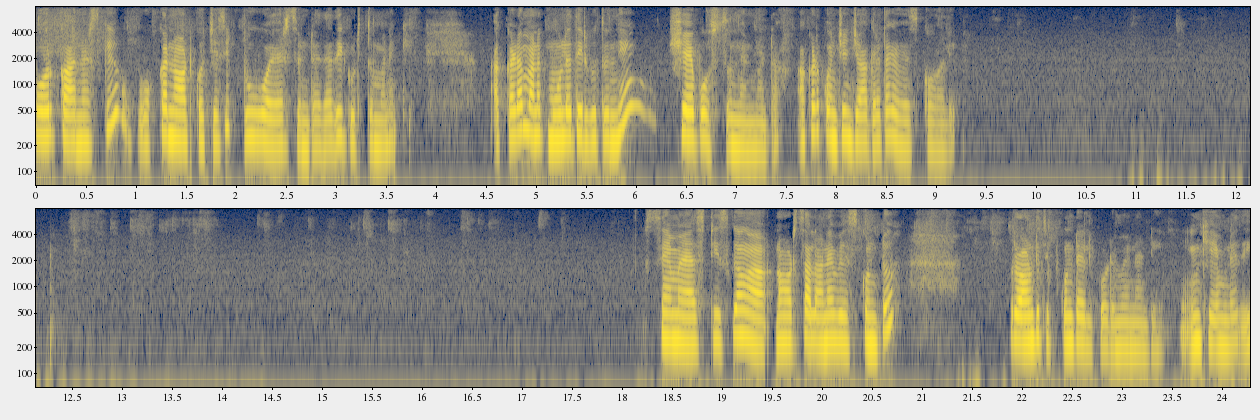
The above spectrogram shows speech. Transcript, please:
ఫోర్ కార్నర్స్కి ఒక్క నాట్కి వచ్చేసి టూ వైర్స్ ఉంటుంది. అది గుర్తు మనకి. అక్కడ మనకు మూల తిరుగుతుంది షేప్ వస్తుంది అనమాట అక్కడ కొంచెం జాగ్రత్తగా వేసుకోవాలి. సేమ్ యాస్టీస్గా నాట్స్ అలానే వేసుకుంటూ రౌండ్ తిప్పుకుంటూ వెళ్ళిపోవడమేనండి. ఇంకేం లేదు.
